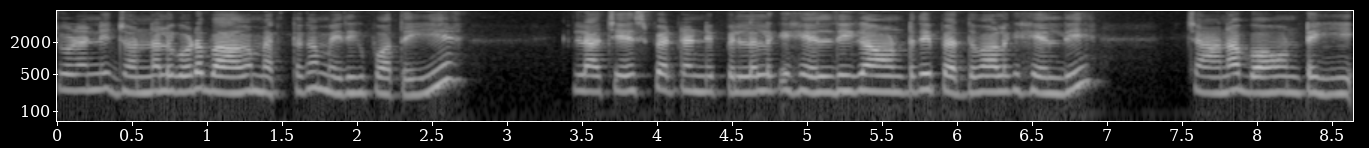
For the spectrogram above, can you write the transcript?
చూడండి జొన్నలు కూడా బాగా మెత్తగా మెదిగిపోతాయి. ఇలా చేసి పెట్టండి. పిల్లలకి హెల్దీగా ఉంటుంది పెద్దవాళ్ళకి హెల్దీ చాలా బాగుంటాయి.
